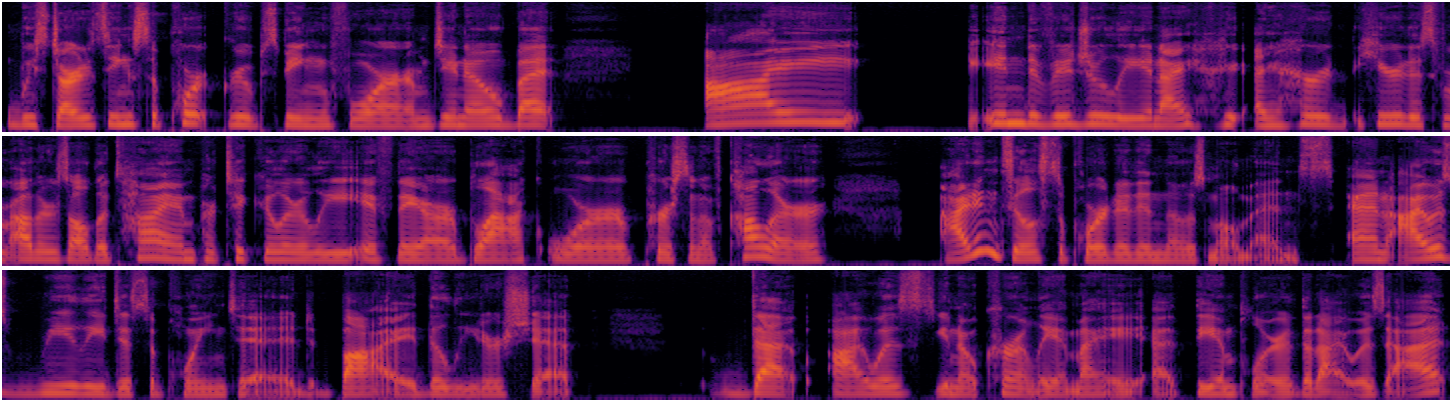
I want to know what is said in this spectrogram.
we started seeing support groups being formed, you know, but I individually and I I heard hear this from others all the time, particularly if they are black or person of color, I didn't feel supported in those moments. And I was really disappointed by the leadership that I was, you know, currently at my at the employer that I was at.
